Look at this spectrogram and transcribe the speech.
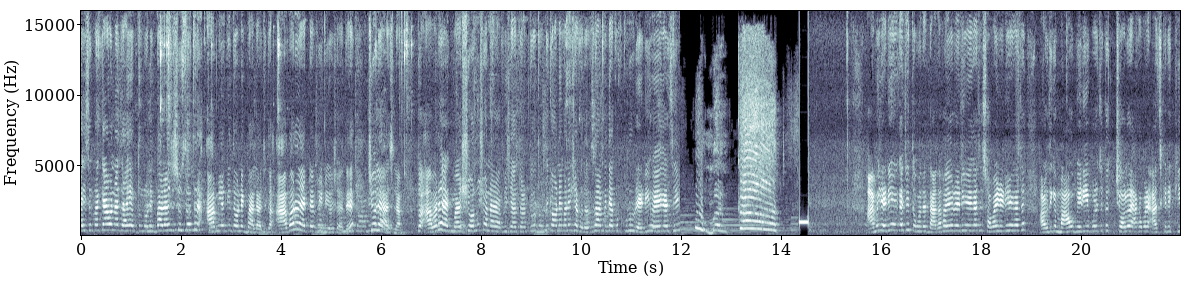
গাইস তোমরা কেমন আছো? হোক তোমরা অনেক ভালো আছো সুস্থ আছো আমিও কিন্তু অনেক ভালো আছি। তো আবারও একটা ভিডিওর সাথে চলে আসলাম। তো আবারও একবার সোনু সোনার অফিসিয়াল তরফ থেকে তোমাদেরকে অনেক অনেক স্বাগত। তো আমি দেখো পুরো রেডি হয়ে গেছি। আমি রেডি হয়ে গেছি তোমাদের দাদা ভাইও রেডি হয়ে গেছে সবাই রেডি হয়ে গেছে আর ওদিকে মাও বেরিয়ে পড়েছে। তো চলো একেবারে আজকের কি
